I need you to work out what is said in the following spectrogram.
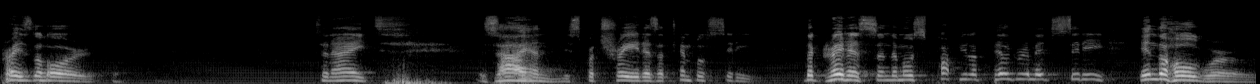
Praise the Lord. Tonight, Zion is portrayed as a temple city, the greatest and the most popular pilgrimage city in the whole world.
